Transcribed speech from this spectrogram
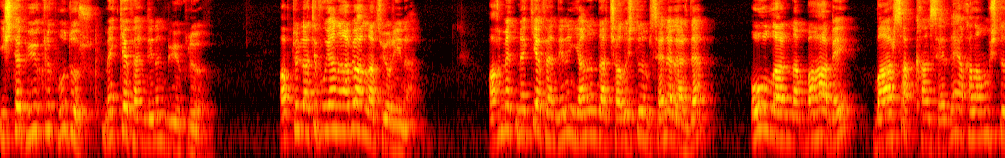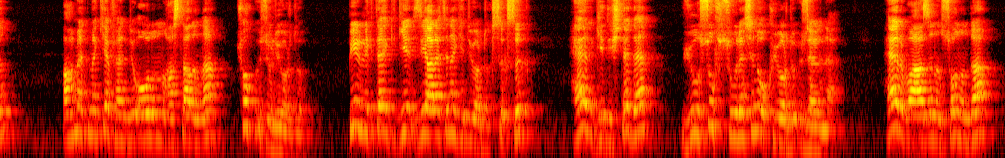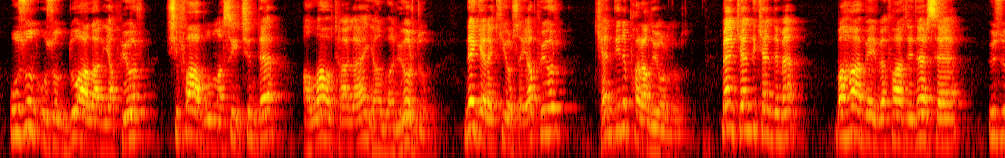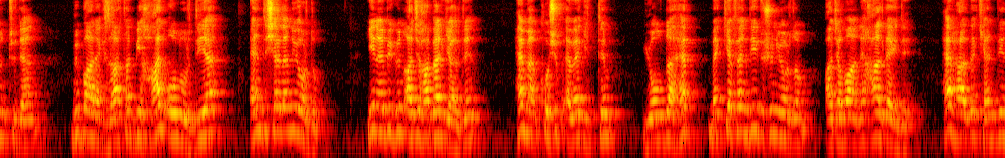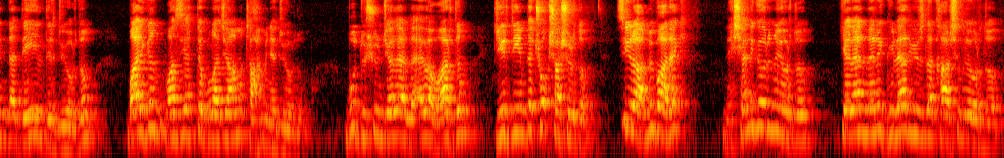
İşte büyüklük budur. Mekke Efendi'nin büyüklüğü. Abdüllatif Uyan abi anlatıyor yine. Ahmet Mekke Efendi'nin yanında çalıştığım senelerde oğullarından Baha Bey bağırsak kanserine yakalanmıştı. Ahmet Mekke Efendi oğlunun hastalığına çok üzülüyordu. Birlikte ziyaretine gidiyorduk sık sık. Her gidişte de Yusuf suresini okuyordu üzerine. Her vaazının sonunda uzun uzun dualar yapıyor, şifa bulması için de Allahu Teala'ya yalvarıyordu. Ne gerekiyorsa yapıyor, kendini paralıyordu. Ben kendi kendime Baha Bey vefat ederse üzüntüden mübarek zata bir hal olur diye endişeleniyordum. Yine bir gün acı haber geldi. Hemen koşup eve gittim. Yolda hep Mekke Efendi'yi düşünüyordum. Acaba ne haldeydi? Herhalde kendinde değildir diyordum. Baygın vaziyette bulacağımı tahmin ediyordum. Bu düşüncelerle eve vardım. Girdiğimde çok şaşırdım. Zira mübarek neşeli görünüyordu. Gelenleri güler yüzle karşılıyordu.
